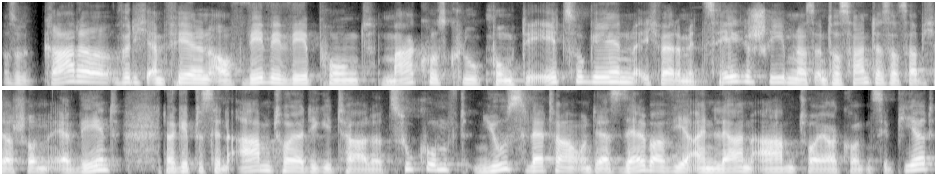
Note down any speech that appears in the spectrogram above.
Also gerade würde ich empfehlen, auf www.markusklug.de zu gehen. Ich werde mit C geschrieben. Das Interessante ist, das habe ich ja schon erwähnt, da gibt es den Abenteuer Digitale Zukunft, Newsletter und der ist selber wie ein Lernabenteuer konzipiert.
